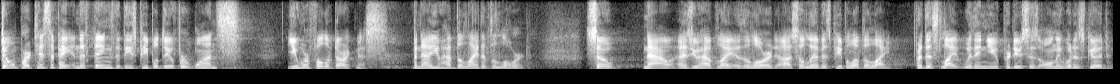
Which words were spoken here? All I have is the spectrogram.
Don't participate in the things that these people do, for once you were full of darkness, but now you have the light of the Lord. So now, as you have light of the Lord, uh, so live as people of the light. For this light within you produces only what is good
